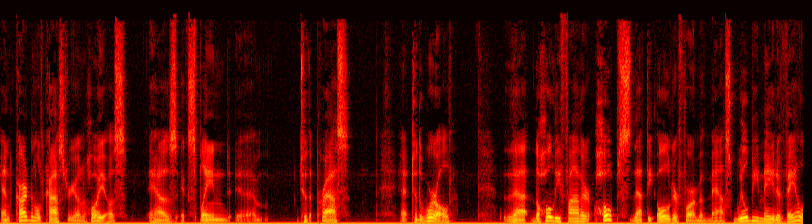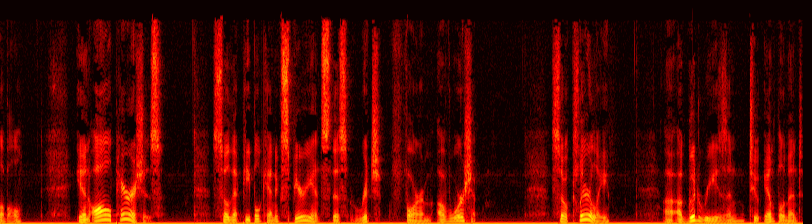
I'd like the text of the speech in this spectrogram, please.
And Cardinal Castrillon Hoyos has explained uh, to the press, uh, to the world, that the Holy Father hopes that the older form of Mass will be made available in all parishes so that people can experience this rich form of worship. So clearly, uh, a good reason to implement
